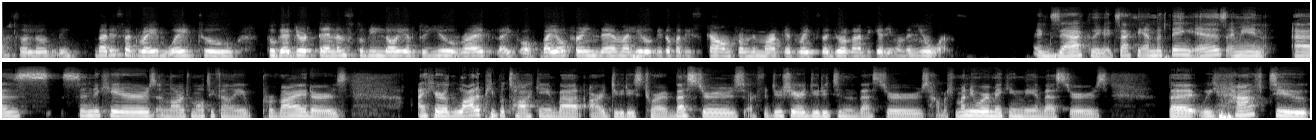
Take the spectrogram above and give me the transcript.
absolutely that is a great way to to get your tenants to be loyal to you, right? Like oh, by offering them a little bit of a discount from the market rates that you're going to be getting on the new ones. Exactly, exactly. And the thing is, I mean, as syndicators and large multifamily providers, I hear a lot of people talking about our duties to our investors, our fiduciary duty to the investors, how much money we're making the investors. But we have to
